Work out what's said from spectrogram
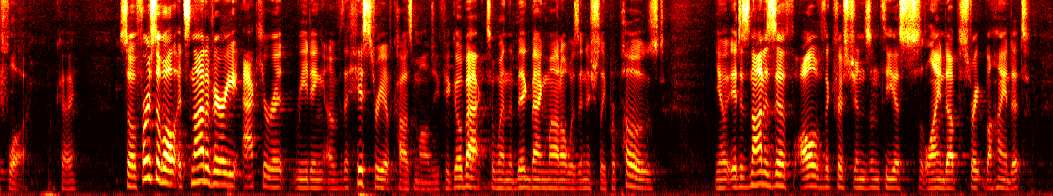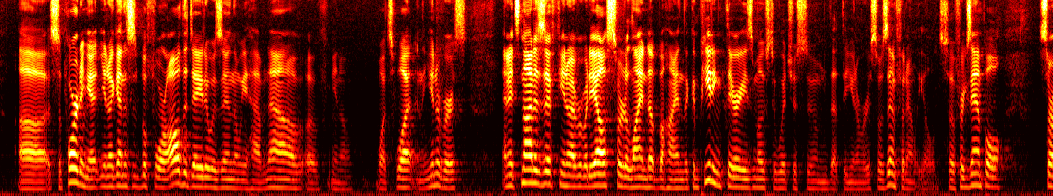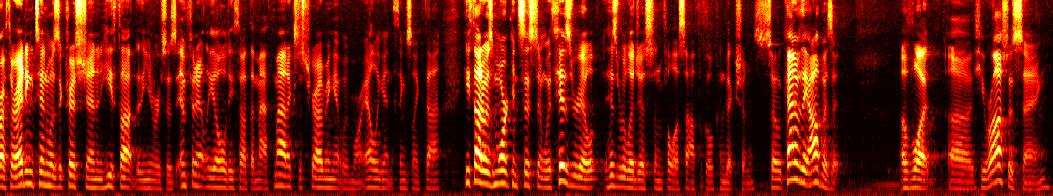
flaw. Okay? So, first of all, it's not a very accurate reading of the history of cosmology. If you go back to when the Big Bang model was initially proposed, you know, it is not as if all of the Christians and theists lined up straight behind it, uh, supporting it. You know, again, this is before all the data was in that we have now of, you know, what's what in the universe. And it's not as if, you know, everybody else sort of lined up behind the competing theories, most of which assumed that the universe was infinitely old. So, for example, Sir Arthur Eddington was a Christian, and he thought that the universe was infinitely old. He thought the mathematics describing it was more elegant, things like that. He thought it was more consistent with his, real, his religious and philosophical convictions. So, kind of the opposite of what uh, Hugh Ross was saying.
